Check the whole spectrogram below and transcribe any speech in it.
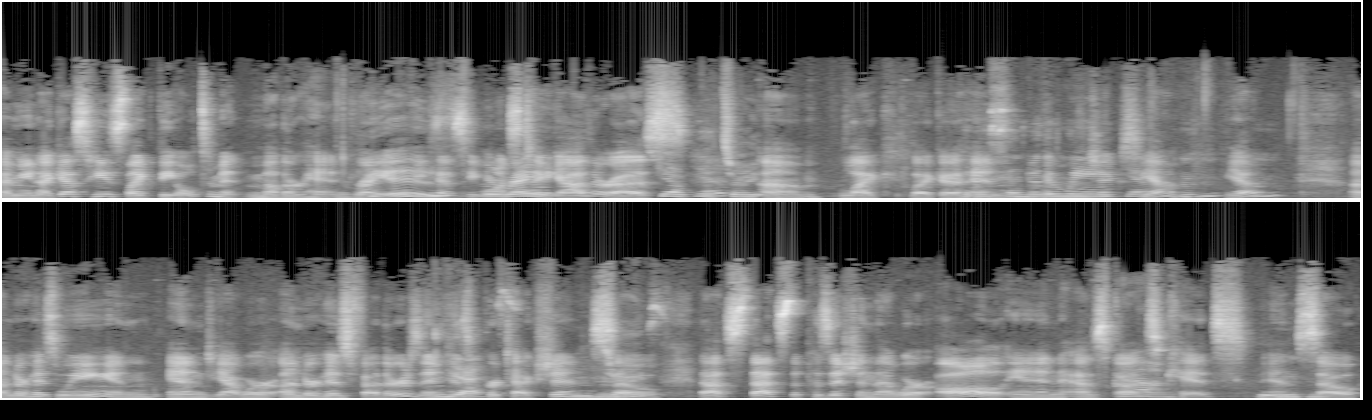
I mean, I guess he's like the ultimate mother hen, right? He is. Because he You're wants to right. gather us Yeah, that's right. um like like a Put hen under the wing, chicks. yeah. Yeah. Mhm, Yeah. Under his wing and and yeah we're under his feathers in his Yes. protection. So that's that's the position that we're all in as god's Yeah. kids. And so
